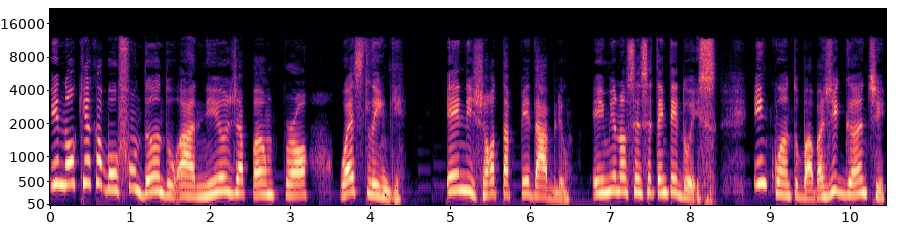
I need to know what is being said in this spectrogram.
Inoki acabou fundando a New Japan Pro Wrestling, NJPW, em 1972, enquanto Baba Gigante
